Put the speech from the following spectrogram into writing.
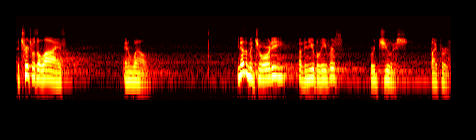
The church was alive and well. You know, the majority of the new believers were Jewish by birth.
